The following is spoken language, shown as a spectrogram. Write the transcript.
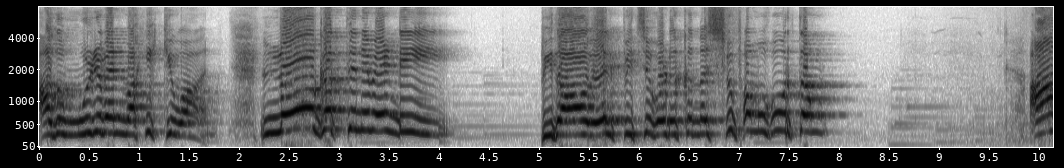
അത് മുഴുവൻ വഹിക്കുവാൻ ലോകത്തിന് വേണ്ടി പിതാവേൽപ്പിച്ചു കൊടുക്കുന്ന ശുഭമുഹൂർത്തം ആ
